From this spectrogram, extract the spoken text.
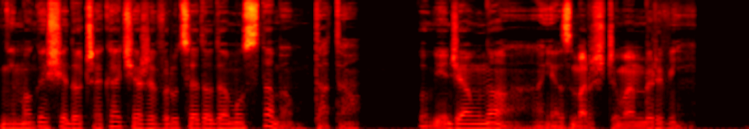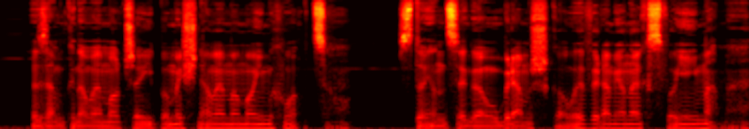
Nie mogę się doczekać, aż wrócę do domu z tobą, tato. Powiedział Noa, a ja zmarszczyłem brwi. Zamknąłem oczy i pomyślałem o moim chłopcu, stojącego u bram szkoły w ramionach swojej mamy.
